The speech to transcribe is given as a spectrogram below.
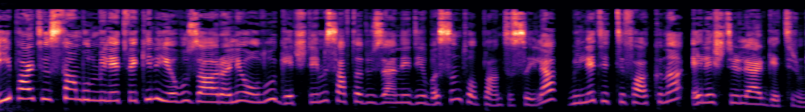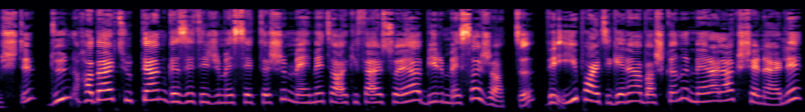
İyi Parti İstanbul Milletvekili Yavuz Ağralioğlu geçtiğimiz hafta düzenlediği basın toplantısıyla Millet İttifakı'na eleştiriler getirmişti. Dün Habertürk'ten gazeteci meslektaşı Mehmet Akif Ersoy'a bir mesaj attı ve İyi Parti Genel Başkanı Meral Akşener'le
